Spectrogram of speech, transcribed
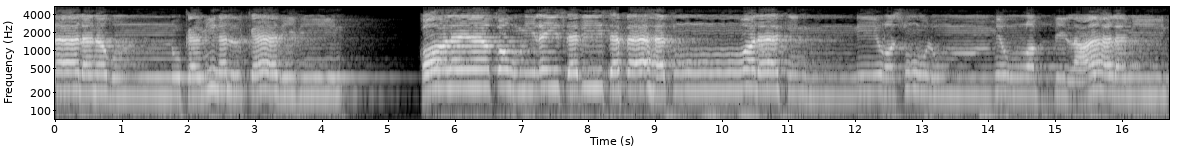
إِنَّا لَنَظُنُّكَ مِنَ الْكَاذِبِينَ قَالَ يَا قَوْمِ لَيْسَ بِي سَفَاهَةٌ وَلَكِنِّي رَسُولٌ مِنْ رَبِّ الْعَالَمِينَ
